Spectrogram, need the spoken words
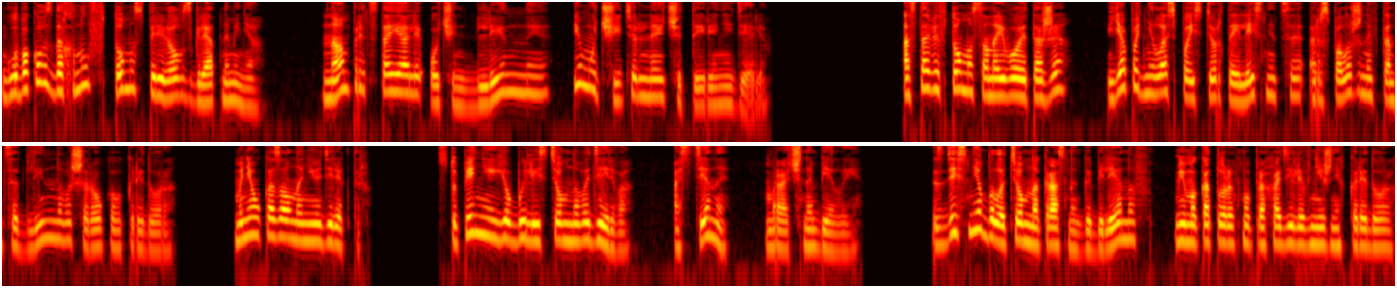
Глубоко вздохнув, Томас перевел взгляд на меня. Нам предстояли очень длинные и мучительные четыре недели. Оставив Томаса на его этаже, я поднялась по истертой лестнице, расположенной в конце длинного широкого коридора. Мне указал на нее директор. Ступени ее были из темного дерева, а стены — мрачно-белые. Здесь не было темно-красных гобеленов, мимо которых мы проходили в нижних коридорах.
